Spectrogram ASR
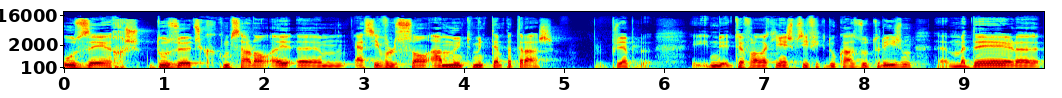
os erros dos outros que começaram a, a, essa evolução há muito, muito tempo atrás. Por exemplo, estou falando aqui em específico do caso do turismo, Madeira,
